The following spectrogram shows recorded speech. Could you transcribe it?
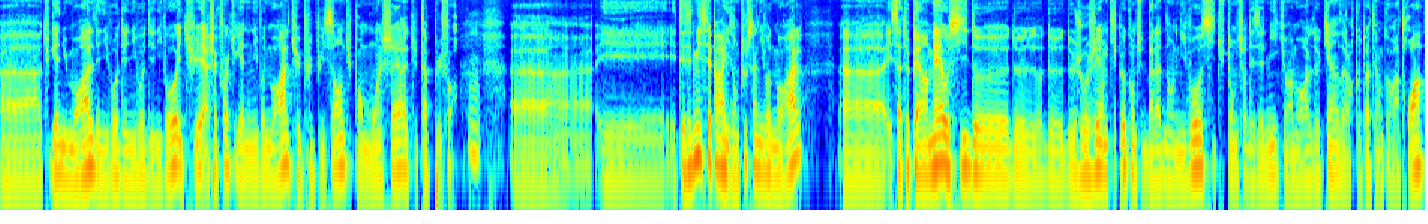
Euh, tu gagnes du moral, des niveaux, des niveaux, des niveaux, et tu es à chaque fois que tu gagnes un niveau de moral, tu es plus puissant, tu prends moins cher et tu tapes plus fort. Mm. Euh, et, et tes ennemis, c'est pareil, ils ont tous un niveau de morale. Euh, et ça te permet aussi de, de, de, de jauger un petit peu quand tu te balades dans le niveau. Si tu tombes sur des ennemis qui ont un moral de 15 alors que toi tu es encore à 3,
